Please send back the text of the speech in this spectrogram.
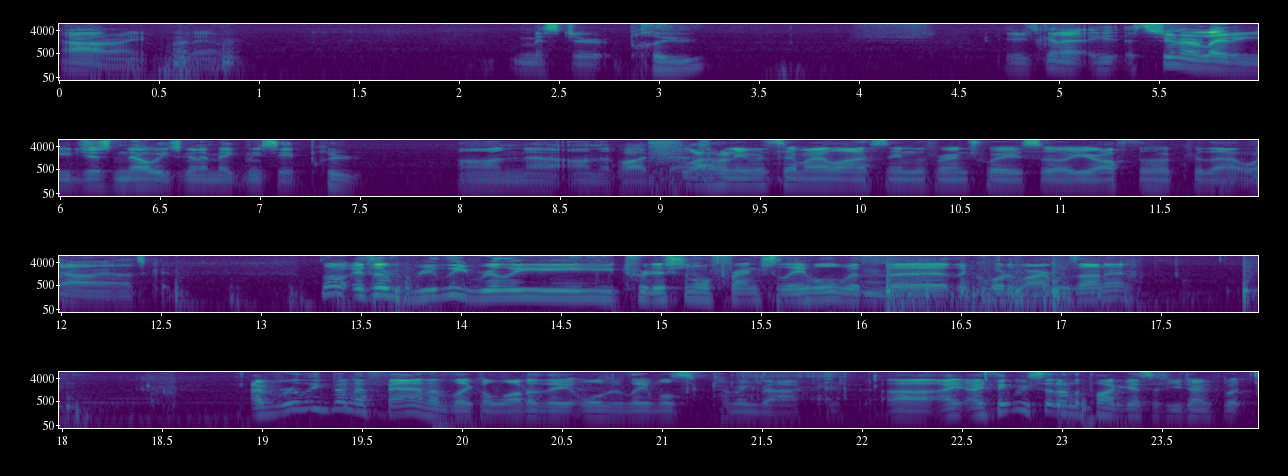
All right, whatever. Mr. Pru. He's gonna he, sooner or later. You just know he's gonna make me say Pru on uh, on the podcast. Well, I don't even say my last name the French way, so you're off the hook for that one. Oh, yeah, that's good. No, it's a really, really traditional French label with the the coat of arms on it. I've really been a fan of like a lot of the older labels coming back. Uh, I, I think we said on the podcast a few times, but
